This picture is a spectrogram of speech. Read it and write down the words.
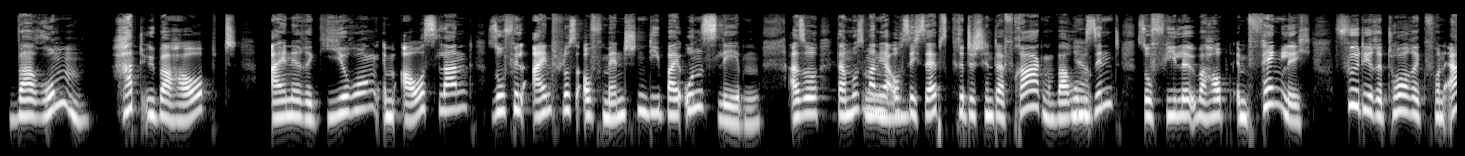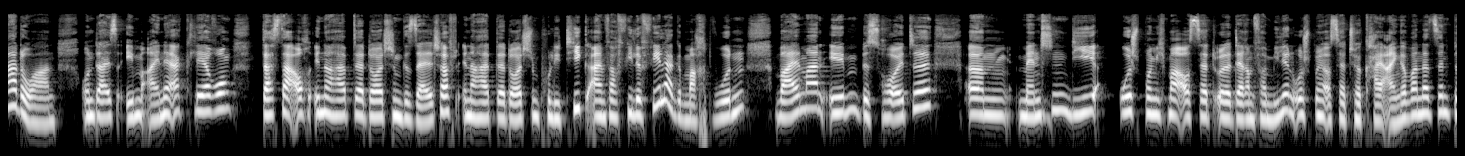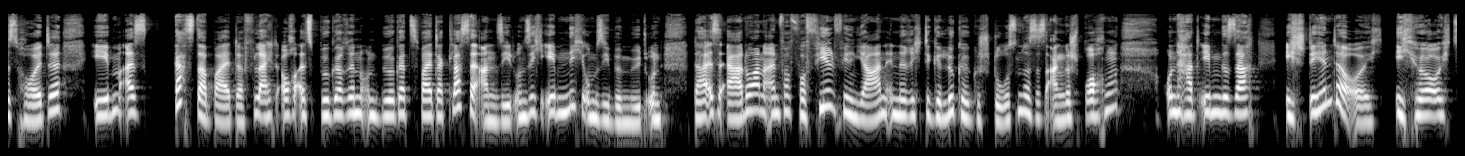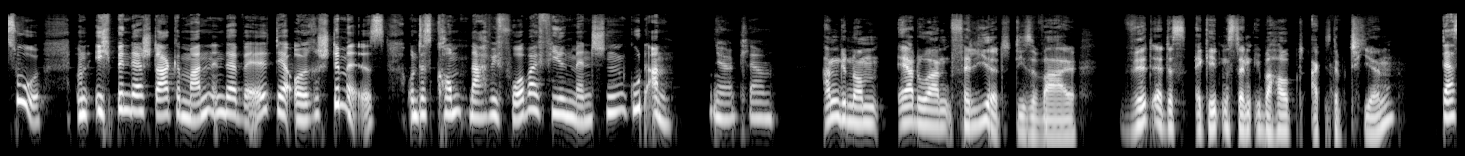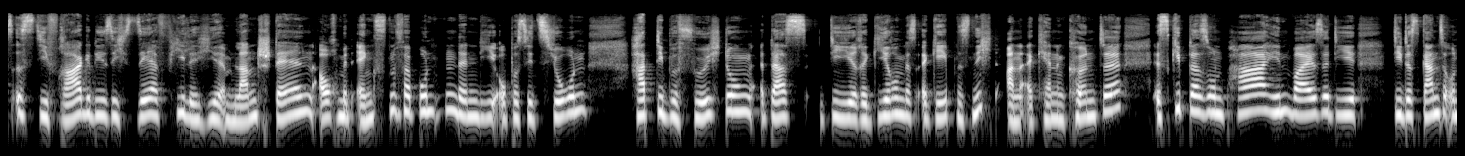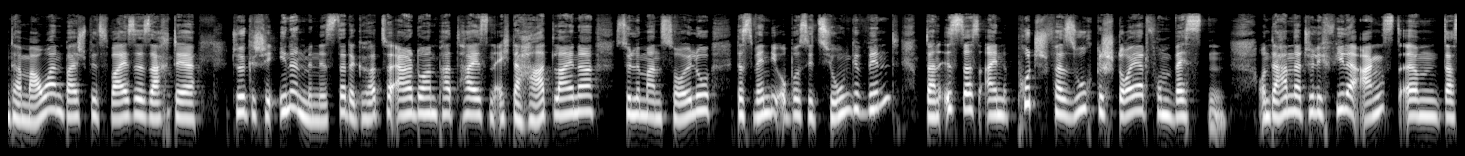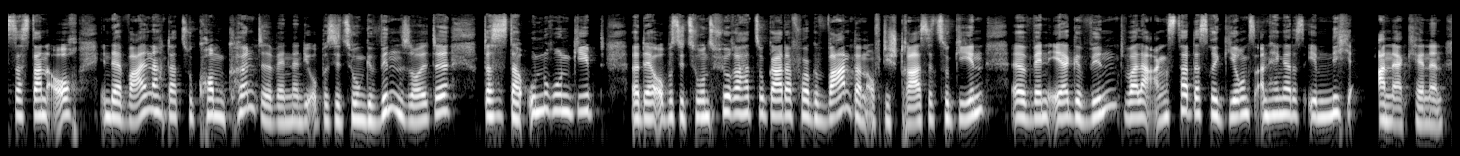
warum hat überhaupt eine Regierung im Ausland so viel Einfluss auf Menschen, die bei uns leben? Also da muss man mhm. ja auch mhm. sich selbstkritisch hinterfragen, warum ja. sind so viele überhaupt empfänglich für die Rhetorik von Erdogan? Und da ist eben eine Erklärung, dass da auch innerhalb der deutschen Gesellschaft, innerhalb der deutschen Politik einfach viele Fehler gemacht wurden, weil man eben bis heute ähm, Menschen, die ursprünglich mal aus der oder deren Familien ursprünglich aus der Türkei eingewandert sind, bis heute eben als Gastarbeiter vielleicht auch als Bürgerinnen und Bürger zweiter Klasse ansieht und sich eben nicht um sie bemüht. Und da ist Erdogan einfach vor vielen, vielen Jahren in eine richtige Lücke gestoßen, das ist angesprochen, und hat eben gesagt, ich stehe hinter euch, ich höre euch zu und ich bin der starke Mann in der Welt, der eure Stimme ist. Und das kommt nach wie vor bei vielen Menschen gut an. Ja, klar. Angenommen, Erdogan verliert diese Wahl, wird er das Ergebnis denn überhaupt akzeptieren? Das ist die Frage, die sich sehr viele hier im Land stellen, auch mit Ängsten verbunden, denn die Opposition hat die Befürchtung, dass die Regierung das Ergebnis nicht anerkennen könnte. Es gibt da so ein paar Hinweise, die, die das Ganze untermauern. Beispielsweise sagt der türkische Innenminister, der gehört zur Erdogan-Partei, ist ein echter Hardliner, Süleyman Soylu, dass wenn die Opposition gewinnt, dann ist das ein Putschversuch gesteuert vom Westen. Und da haben natürlich viele Angst, ähm, dass das dann auch in der Wahlnacht dazu kommen könnte, wenn dann die Opposition gewinnen sollte, dass es da Unruhen gibt. Äh, der Oppositionsführer hat sogar davor gewarnt, dann auf die Straße zu gehen, äh, wenn er gewinnt, weil er Angst hat, dass Regierungsanhänger das eben nicht anerkennen.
